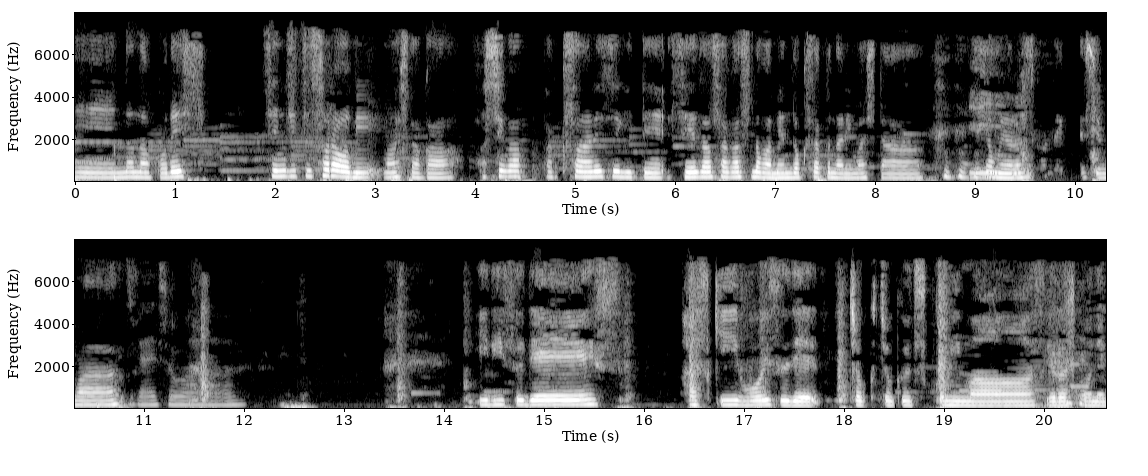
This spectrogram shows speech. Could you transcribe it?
えー、ななこです。先日空を見ましたが、星がたくさんありすぎて、星座探すのがめんどくさくなりました。今日もよろしくお願いします。お願いします。イリスです。ハスキーボイスでちょくちょく突っ込みます。よろしくお願い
